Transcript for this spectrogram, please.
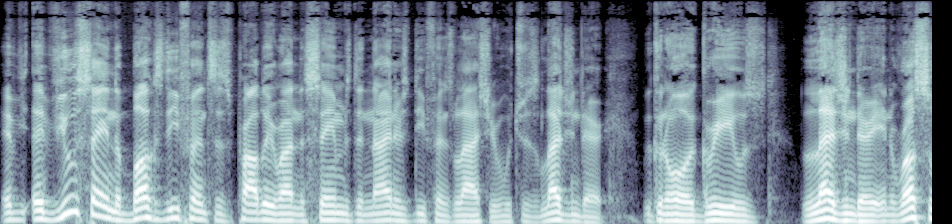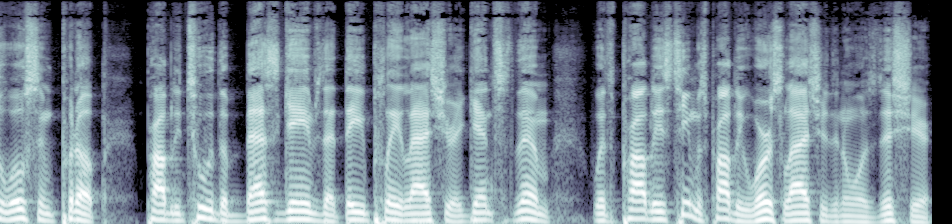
if if you saying the Bucs defense is probably around the same as the Niners defense last year, which was legendary, we can all agree it was legendary. And Russell Wilson put up probably two of the best games that they played last year against them. With probably his team was probably worse last year than it was this year.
